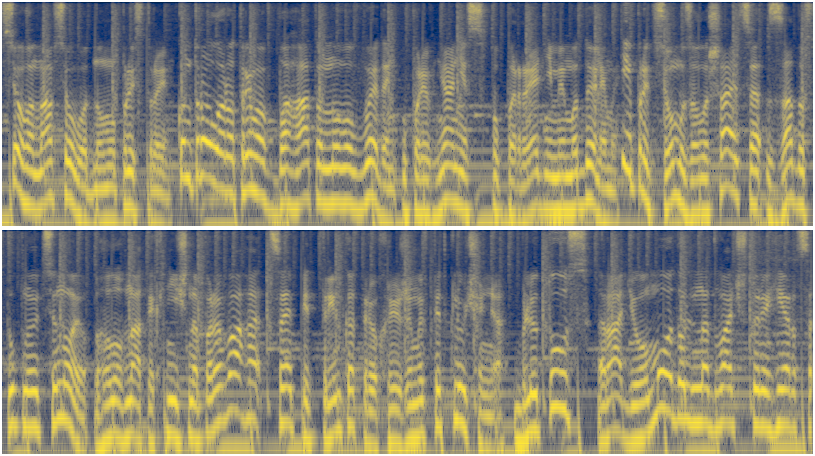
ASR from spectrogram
всього навсього в одному пристрої. Контролер отримав багато нововведень у порівнянні з попередніми моделями, і при цьому залишається за доступною ціною. Головна технічна перевага це підтримка трьох режимів підключення: Bluetooth, радіомодуль на 24 Гц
